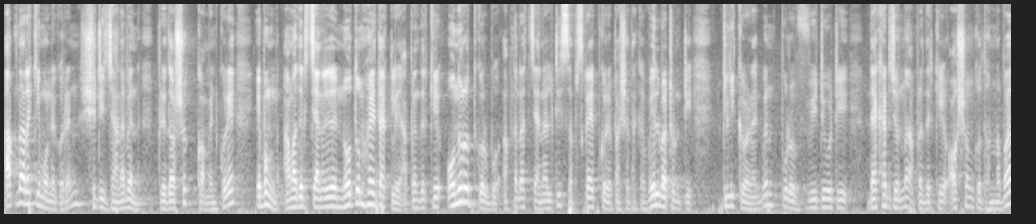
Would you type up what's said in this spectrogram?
আপনারা কি মনে করেন, সেটি জানাবেন প্রিয় দর্শক, কমেন্ট করে। এবং আমাদের চ্যানেলে নতুন হয়ে থাকলে আপনাদেরকে অনুরোধ করব, আপনারা চ্যানেলটি সাবস্ক্রাইব করে পাশে থাকা বেল বাটনটি ক্লিক করে রাখবেন। পুরো ভিডিওটি দেখার জন্য আপনাদেরকে অসংখ্য ধন্যবাদ।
